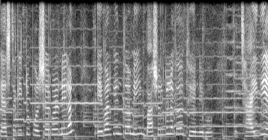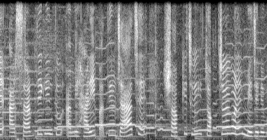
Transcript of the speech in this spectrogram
গ্যাসটাকে একটু পরিষ্কার করে নিলাম। এবার কিন্তু আমি বাসনগুলোকেও ধুয়ে নেব। ছাই দিয়ে আর সার্ফ দিয়ে কিন্তু আমি হাঁড়ি, পাতিল যা আছে সব কিছুই চকচকে করে মেজে নেব।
